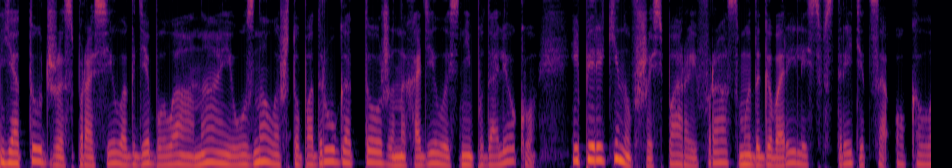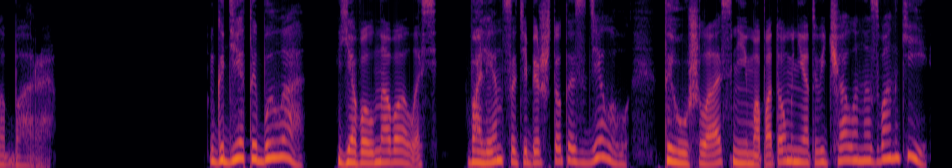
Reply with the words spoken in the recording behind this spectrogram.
Я тут же спросила, где была она, и узнала, что подруга тоже находилась неподалеку, и, перекинувшись парой фраз, мы договорились встретиться около бара. «Где ты была?» Я волновалась. «Валенса тебе что-то сделал? Ты ушла с ним, а потом не отвечала на звонки».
